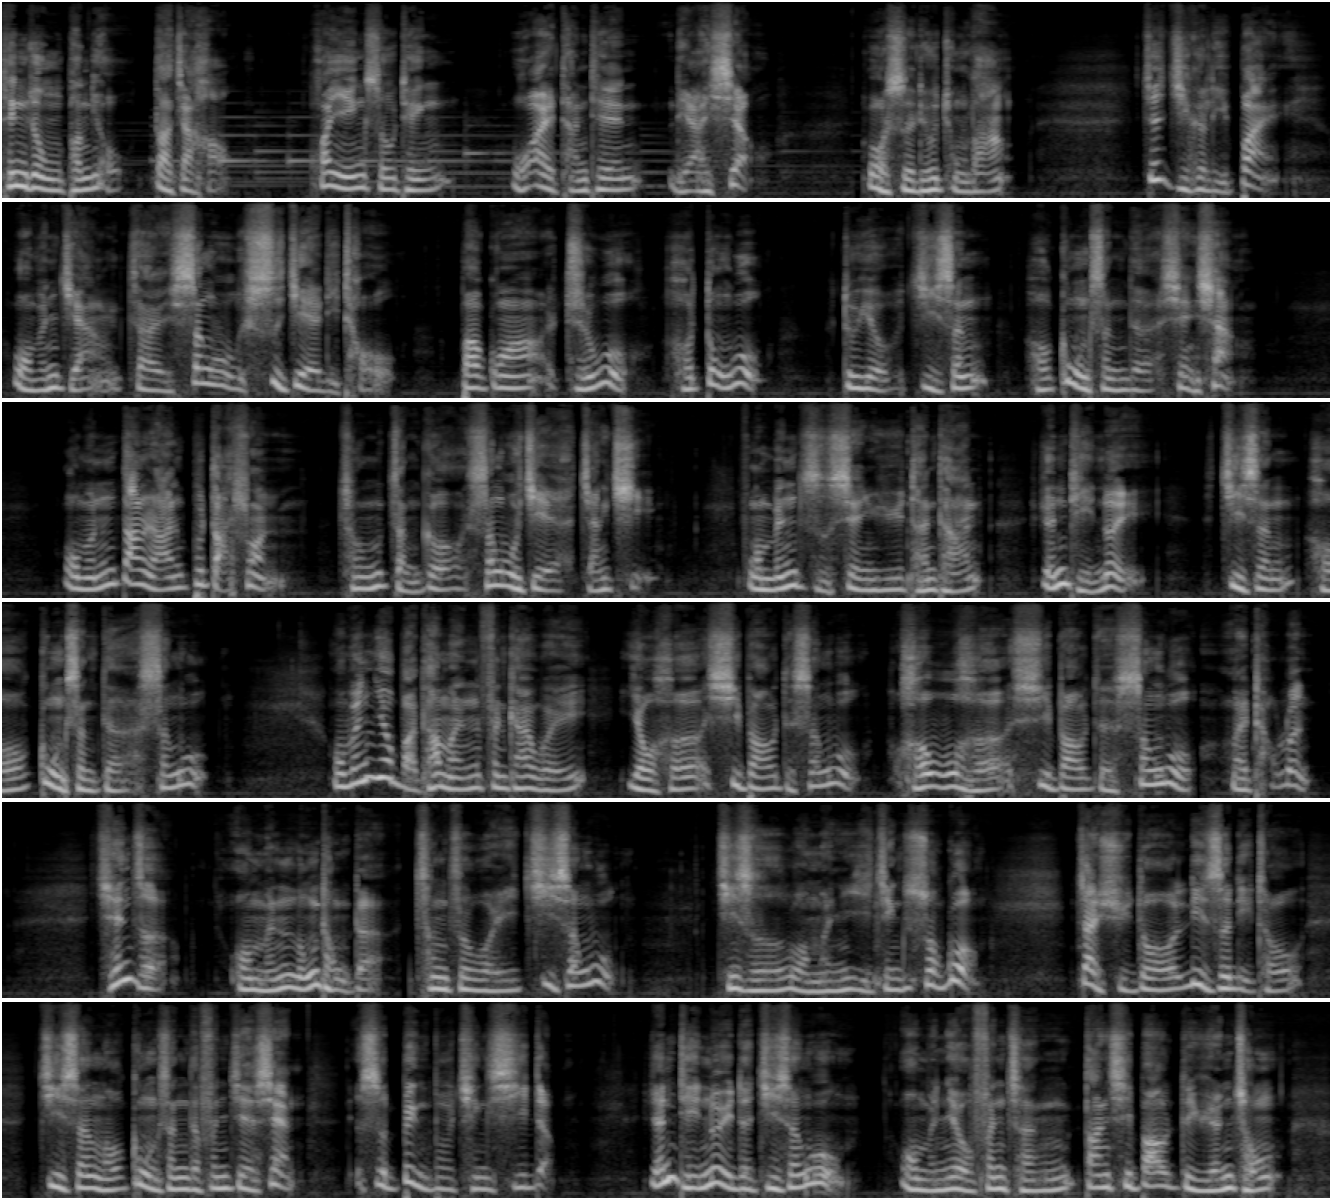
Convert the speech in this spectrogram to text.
听众朋友，大家好，欢迎收听《我爱谈天，你爱笑》，我是刘总郎。这几个礼拜，我们讲在生物世界里头，包括植物和动物都有寄生和共生的现象。我们当然不打算从整个生物界讲起，我们只限于谈谈人体内。寄生和共生的生物，我们又把它们分开为有核细胞的生物和无核细胞的生物来讨论。前者我们笼统地称之为寄生物。其实我们已经说过，在许多例子里头，寄生和共生的分界线是并不清晰的。人体内的寄生物。我们又分成单细胞的原虫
